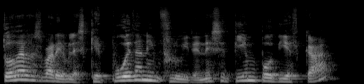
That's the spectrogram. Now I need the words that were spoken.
todas las variables que puedan influir en ese tiempo 10K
